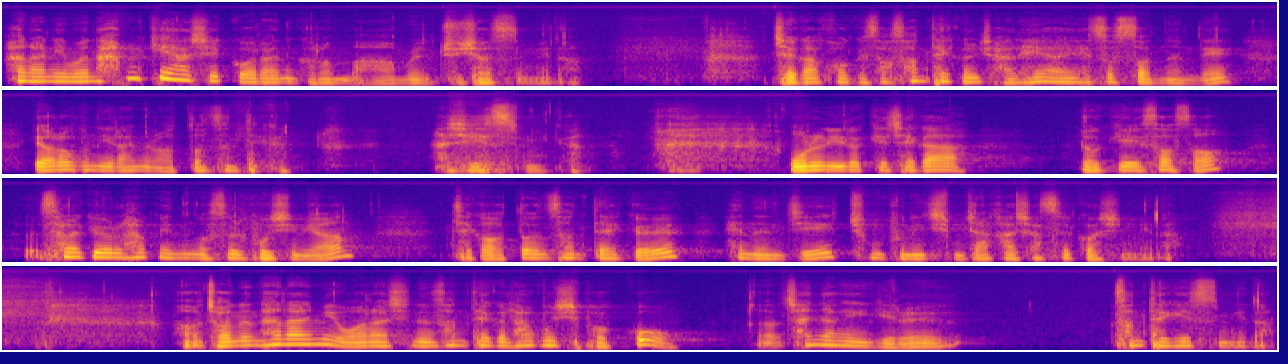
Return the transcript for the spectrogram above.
하나님은 함께 하실 거라는 그런 마음을 주셨습니다. 제가 거기서 선택을 잘 해야 했었었는데 여러분이라면 어떤 선택을 하시겠습니까? 오늘 이렇게 제가 여기에 서서 설교를 하고 있는 것을 보시면 제가 어떤 선택을 했는지 충분히 짐작하셨을 것입니다. 어, 저는 하나님이 원하시는 선택을 하고 싶었고 어, 찬양의 길을 선택했습니다.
